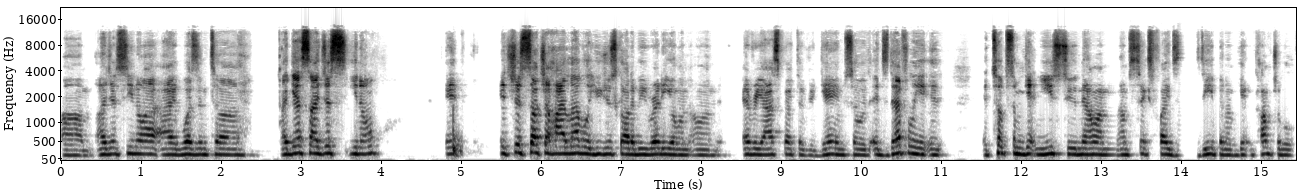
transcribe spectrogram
Um, I just, you know, I, I wasn't. Uh, I guess I just, you know, it. It's just such a high level. You just got to be ready on on every aspect of your game. So it's definitely it. It took some getting used to. Now I'm I'm six fights deep and I'm getting comfortable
